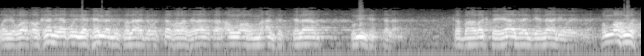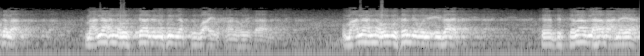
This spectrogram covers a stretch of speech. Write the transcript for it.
وكان يقول إذا سلم من صلاته واستغفر ثلاث قال اللهم أنت السلام ومنك السلام. تباركت يا ذا الجلال والإكرام. فالله هو السلام. معناه أنه السالم من كل نقص ضعيف سبحانه وتعالى. ومعناه أنه المسلم للعباد. كلمة السلام لها معنيان.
